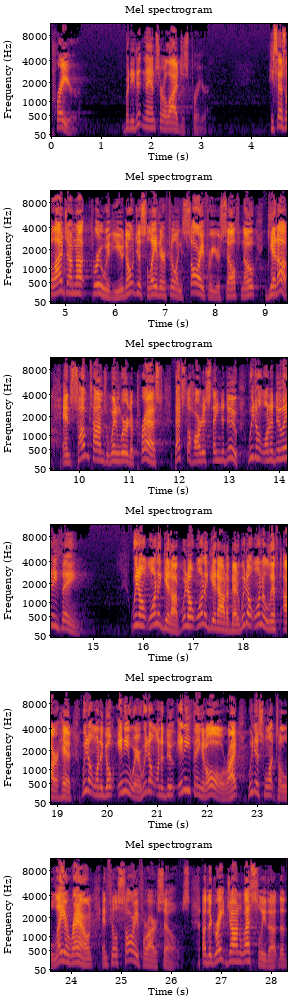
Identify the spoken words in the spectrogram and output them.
prayer, but he didn't answer Elijah's prayer. He says, Elijah, I'm not through with you. Don't just lay there feeling sorry for yourself. No, get up. And sometimes when we're depressed, that's the hardest thing to do. We don't want to do anything. We don't want to get up. We don't want to get out of bed. We don't want to lift our head. We don't want to go anywhere. We don't want to do anything at all, right? We just want to lay around and feel sorry for ourselves. Uh, the great John Wesley, the, the,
